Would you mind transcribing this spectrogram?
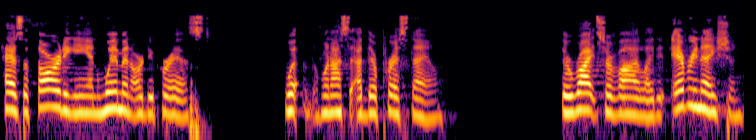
has authority in, women are depressed. When I say they're pressed down. Their rights are violated. Every nation.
